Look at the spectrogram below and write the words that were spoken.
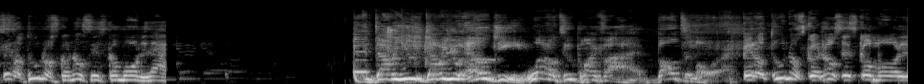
Pero tú nos conoces como la. WWLG 102.5 Baltimore. Pero tú nos conoces como la-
